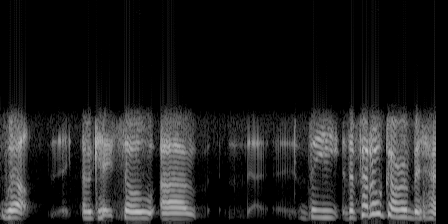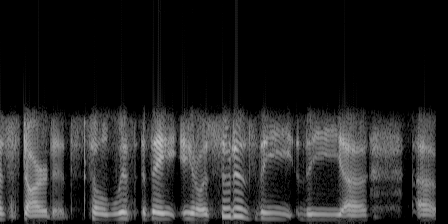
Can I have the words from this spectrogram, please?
Well, okay, so uh, the the federal government has started. So with they, you know, as soon as the the uh, uh,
